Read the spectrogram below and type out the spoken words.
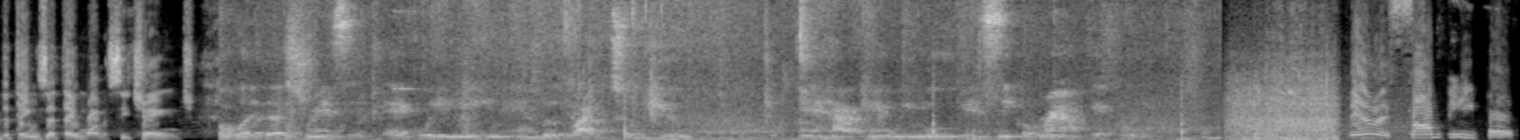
the things that they want to see change. What does transit equity mean and look like to you? And how can we move and sneak around equity? Some people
